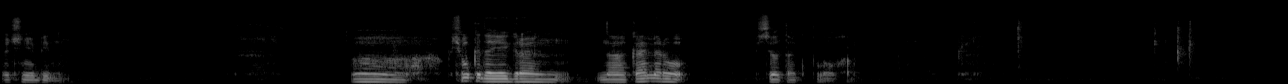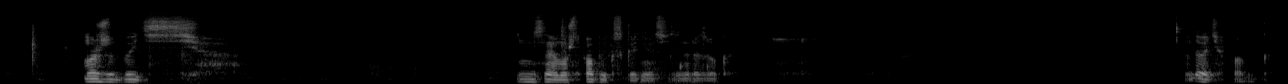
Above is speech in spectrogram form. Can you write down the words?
Очень обидно. Почему, когда я играю на камеру, все так плохо? Может быть... Не знаю, может паблик сгонять один разок. Ну, давайте в паблик.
